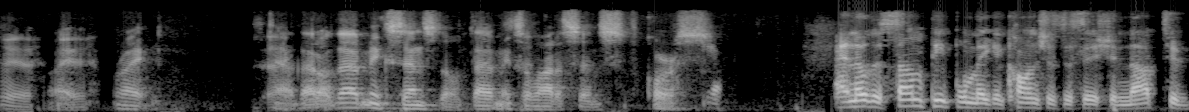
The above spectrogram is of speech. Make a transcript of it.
yeah, Right. yeah. Right. Yeah, that that makes sense though. That makes a lot of sense. Of course. Yeah. I know that some people make a conscious decision not to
